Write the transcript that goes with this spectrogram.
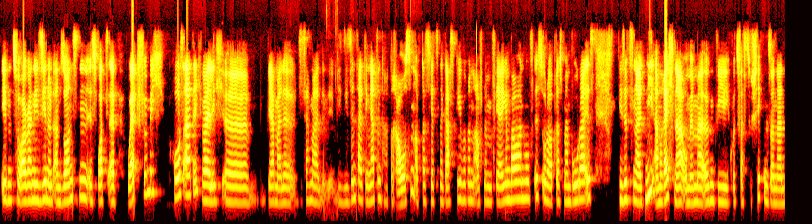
eben zu organisieren und ansonsten ist WhatsApp Web für mich großartig, weil ich äh, ja meine, ich sag mal, die, die sind halt den ganzen Tag draußen, ob das jetzt eine Gastgeberin auf einem Ferienbauernhof ist oder ob das mein Bruder ist, die sitzen halt nie am Rechner, um immer irgendwie kurz was zu schicken, sondern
